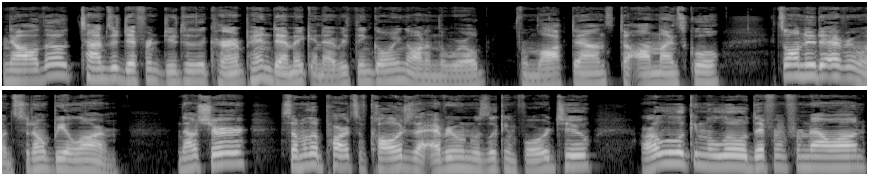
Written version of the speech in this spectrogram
Now, although times are different due to the current pandemic and everything going on in the world, from lockdowns to online school, it's all new to everyone, so don't be alarmed. Now, sure, some of the parts of college that everyone was looking forward to are looking a little different from now on,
